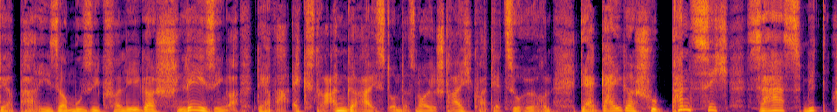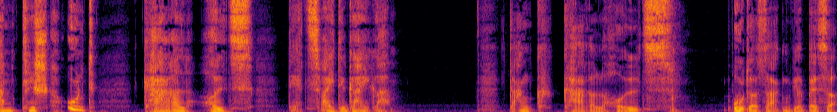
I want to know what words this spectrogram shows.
der Pariser Musikverleger Schlesinger, der war extra angereist, um das neue Streichquartett zu hören. Der Geiger Schupanzig saß mit am Tisch und Karl Holz, der zweite Geiger. Dank Karl Holz, oder sagen wir besser,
